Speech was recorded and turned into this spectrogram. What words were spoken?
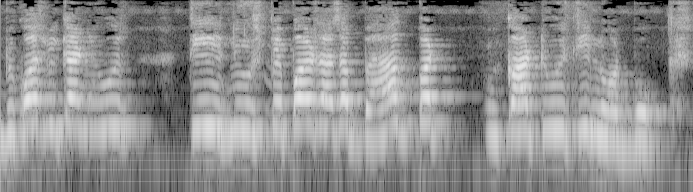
because we can use the newspapers as a bag but we can't use the notebooks.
